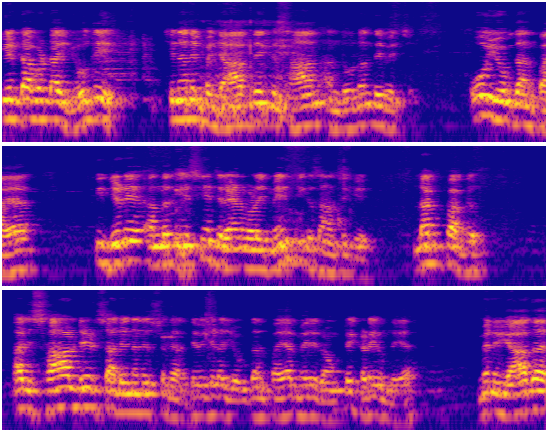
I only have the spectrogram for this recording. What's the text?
ਕਿ ਏਡਾ ਵੱਡਾ ਯੋਧੇ ਜਿਨ੍ਹਾਂ ਨੇ ਪੰਜਾਬ ਦੇ ਕਿਸਾਨ ਅੰਦੋਲਨ ਦੇ ਵਿੱਚ ਉਹ ਯੋਗਦਾਨ ਪਾਇਆ ਕਿ ਜਿਹੜੇ ਅੰਦਰ ਏਸੀਆਂ 'ਚ ਰਹਿਣ ਵਾਲੇ ਮਿਹਨਤੀ ਕਿਸਾਨ ਸੀਗੇ, ਲਗਭਗ ਅੱਜ ਸਾਲ ਡੇਢ ਸਾਲ ਇਹਨਾਂ ਨੇ ਸੰਘਰਸ਼ ਦੇ ਵਿੱਚ ਜਿਹੜਾ ਯੋਗਦਾਨ ਪਾਇਆ, ਮੇਰੇ ਰੌਂਗਟੇ ਖੜੇ ਹੁੰਦੇ ਆ। ਮੈਨੂੰ ਯਾਦ ਹੈ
